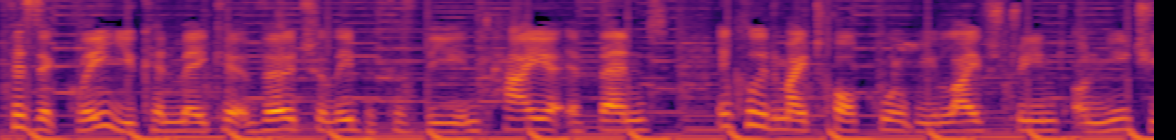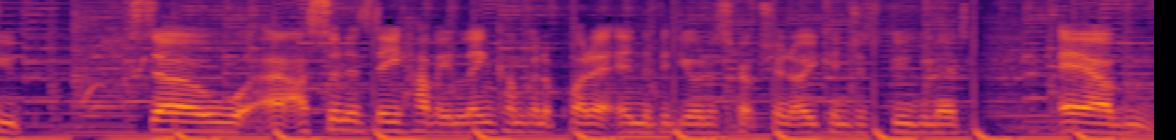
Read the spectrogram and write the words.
physically, you can make it virtually because the entire event, including my talk, will be live streamed on YouTube. So uh, as soon as they have a link, I'm going to put it in the video description, or you can just Google it. Um,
